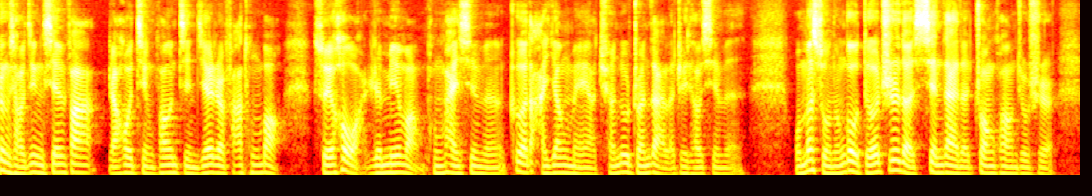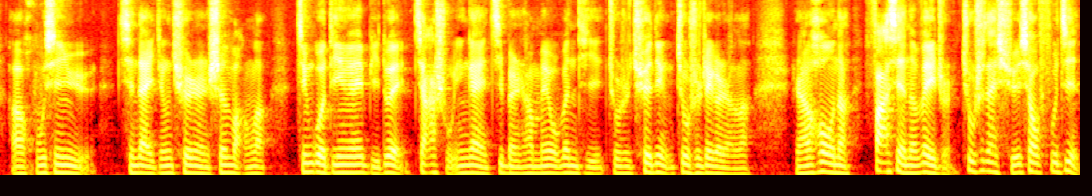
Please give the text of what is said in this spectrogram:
郑小静先发，然后警方紧接着发通报，随后啊，人民网、澎湃新闻、各大央媒啊，全都转载了这条新闻。我们所能够得知的现在的状况就是，啊，胡鑫宇现在已经确认身亡了。经过 DNA 比对，家属应该也基本上没有问题，就是确定就是这个人了。然后呢，发现的位置就是在学校附近。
